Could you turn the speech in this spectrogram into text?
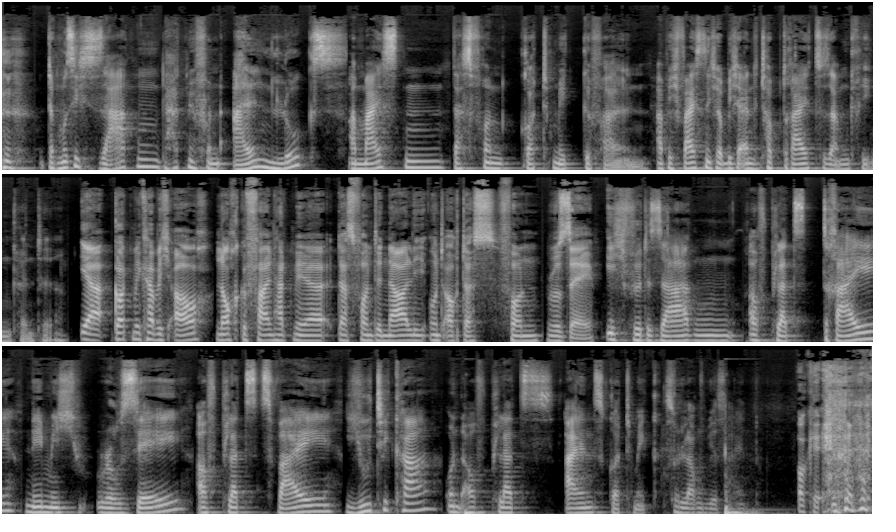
da muss ich sagen, da hat mir von allen Looks am meisten das von Gottmik gefallen. Aber ich weiß nicht, ob ich eine Top 3 zusammenkriegen könnte. Ja, Gottmik habe ich auch. Noch gefallen hat mir das von Denali und auch das von Rosé. Ich würde sagen, auf Platz drei nehme ich Rosé, auf Platz zwei Utica und auf Platz eins Gottmik. So loggen wir es ein. Okay,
